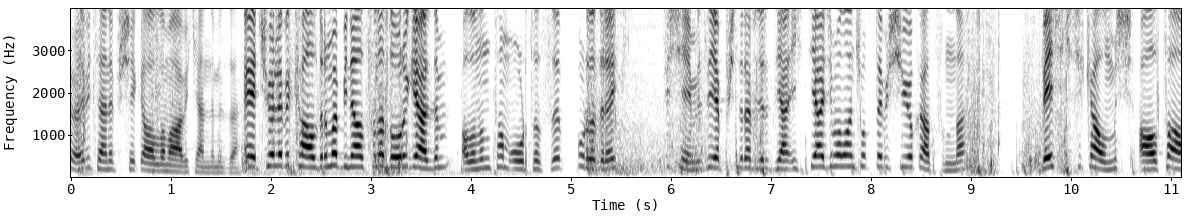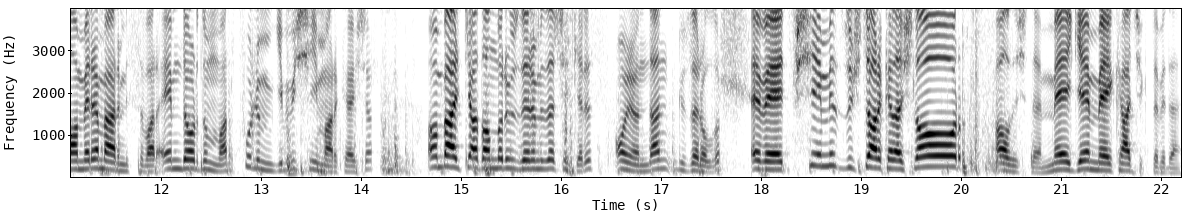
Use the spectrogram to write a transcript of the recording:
Şöyle bir tane fişek alalım abi kendimize. Evet şöyle bir kaldırma binasına doğru geldim. Alanın tam ortası. Burada direkt fişeğimizi yapıştırabiliriz. Yani ihtiyacım olan çok da bir şey yok aslında. 5 kişi kalmış. 6 AMR mermisi var. M4'üm var. Fullüm gibi bir şeyim arkadaşlar. Ama belki adamları üzerimize çekeriz. O yönden güzel olur. Evet fişeğimiz düştü arkadaşlar. Al işte. MG MK çıktı bir de.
